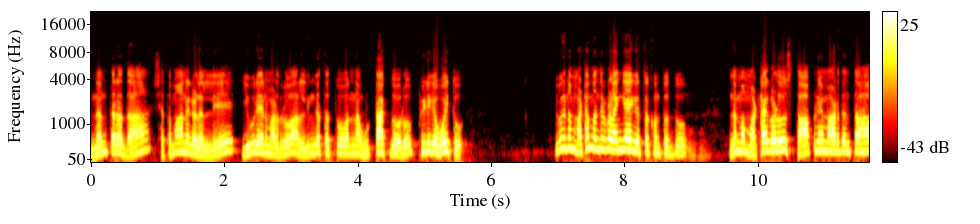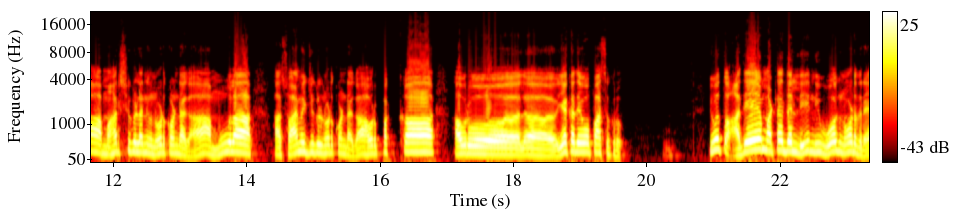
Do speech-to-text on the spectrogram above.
ನಂತರದ ಶತಮಾನಗಳಲ್ಲಿ ಇವರೇನು ಮಾಡಿದ್ರು? ಆ ಲಿಂಗ ತತ್ವವನ್ನು ಹುಟ್ಟಾಕ್ದವರು ಪೀಳಿಗೆ ಹೋಯ್ತು. ಇವಾಗ ನಮ್ಮ ಮಠ ಮಂದಿರಗಳು ಹಂಗೆ ಆಗಿರ್ತಕ್ಕಂಥದ್ದು. ನಮ್ಮ ಮಠಗಳು ಸ್ಥಾಪನೆ ಮಾಡಿದಂತಹ ಆ ಮಹರ್ಷಿಗಳನ್ನ ನೀವು ನೋಡಿಕೊಂಡಾಗ ಆ ಮೂಲ ಆ ಸ್ವಾಮೀಜಿಗಳು ನೋಡಿಕೊಂಡಾಗ ಅವರು ಪಕ್ಕ ಅವರು ಏಕದೇವೋಪಾಸಕರು. ಇವತ್ತು ಅದೇ ಮಠದಲ್ಲಿ ನೀವು ಹೋಗಿ ನೋಡಿದ್ರೆ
